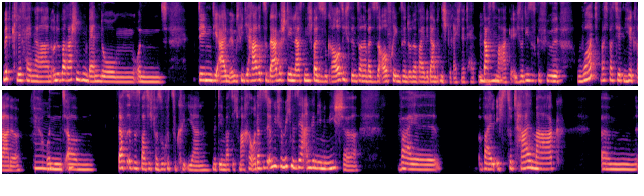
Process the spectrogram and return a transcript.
mit Cliffhangern und überraschenden Wendungen und Dingen, die einem irgendwie die Haare zu Berge stehen lassen, nicht weil sie so grausig sind, sondern weil sie so aufregend sind oder weil wir damit nicht gerechnet hätten. Mhm. Das mag ich. So dieses Gefühl, what? Was passiert denn hier gerade? Mhm. Und ähm, das ist es, was ich versuche zu kreieren mit dem, was ich mache. Und das ist irgendwie für mich eine sehr angenehme Nische, weil weil ich es total mag, ähm,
